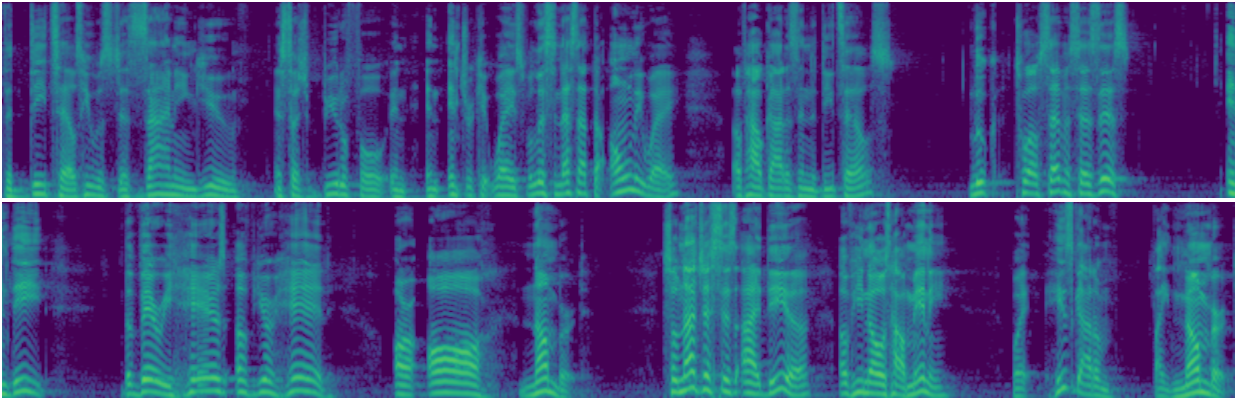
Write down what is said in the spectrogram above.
the details. He was designing you in such beautiful and, and intricate ways. But listen, that's not the only way of how God is in the details. Luke 12, 7 says this Indeed, the very hairs of your head are all numbered. So, not just this idea of he knows how many, but he's got them like numbered.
